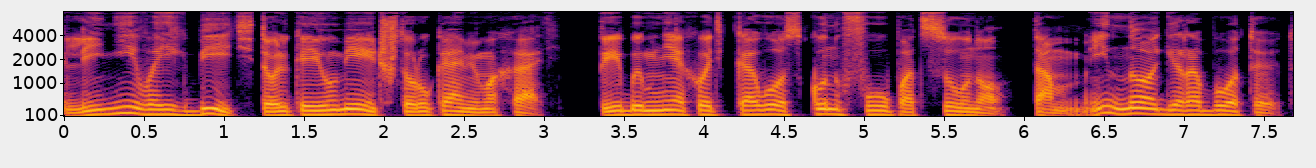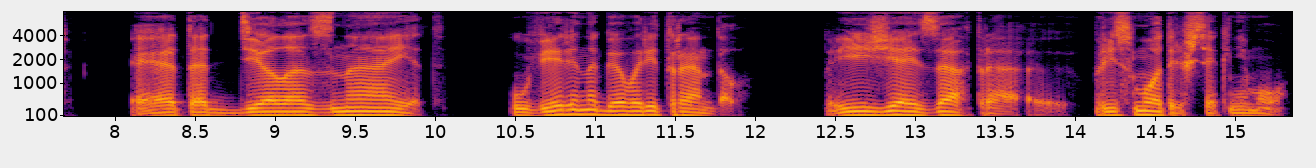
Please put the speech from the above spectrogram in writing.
Лениво их бить, только и умеет, что руками махать. Ты бы мне хоть кого с кунг-фу подсунул. Там и ноги работают». «Этот дело знает», — уверенно говорит Рэндалл. «Приезжай завтра, присмотришься к нему.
